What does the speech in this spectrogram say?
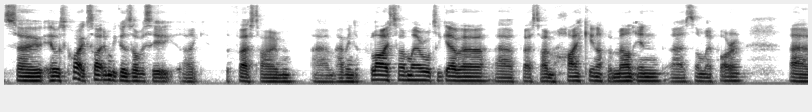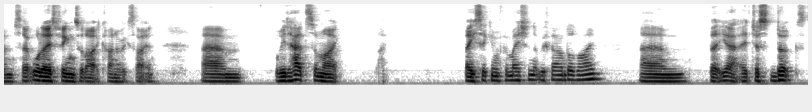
so it was quite exciting because obviously, like the first time um, having to fly somewhere all together, uh, first time hiking up a mountain uh, somewhere foreign. Um, so all those things were like kind of exciting. We'd had some like, like basic information that we found online, um, but yeah, it just looks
